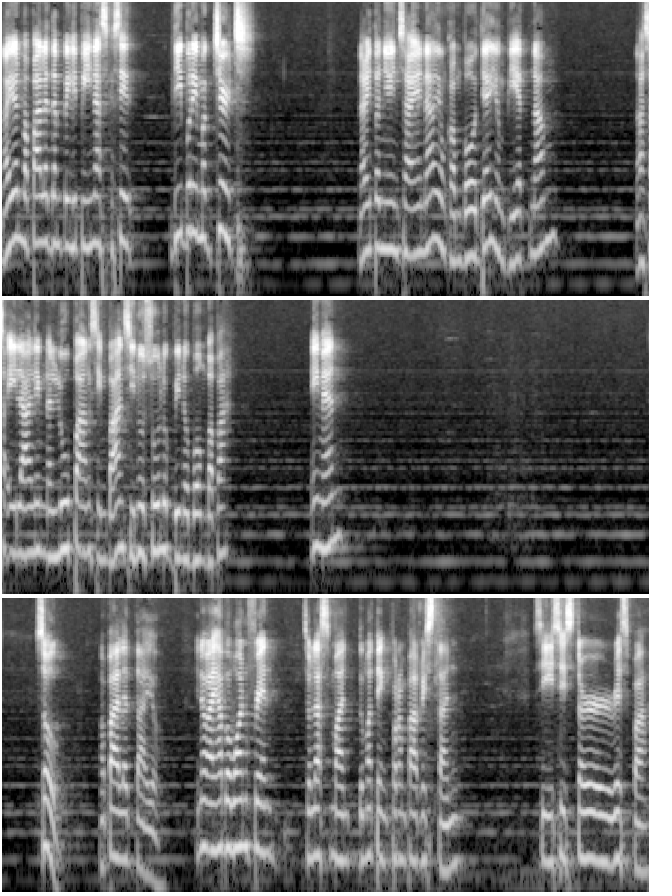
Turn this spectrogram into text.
Ngayon, mapalad ang Pilipinas kasi libre mag-church. Nakita niyo yung China, yung Cambodia, yung Vietnam. Nasa ilalim ng lupa ang simbahan, sinusunog, binobomba pa. Amen? So, mapalad tayo. You know, I have a one friend, so last month, dumating from Pakistan, si Sister Rispa.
